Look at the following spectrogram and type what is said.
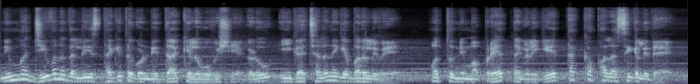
ನಿಮ್ಮ ಜೀವನದಲ್ಲಿ ಸ್ಥಗಿತಗೊಂಡಿದ್ದ ಕೆಲವು ವಿಷಯಗಳು ಈಗ ಚಲನೆಗೆ ಬರಲಿವೆ. ಮತ್ತು ನಿಮ್ಮ ಪ್ರಯತ್ನಗಳಿಗೆ ತಕ್ಕ ಫಲ ಸಿಗಲಿದೆ.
